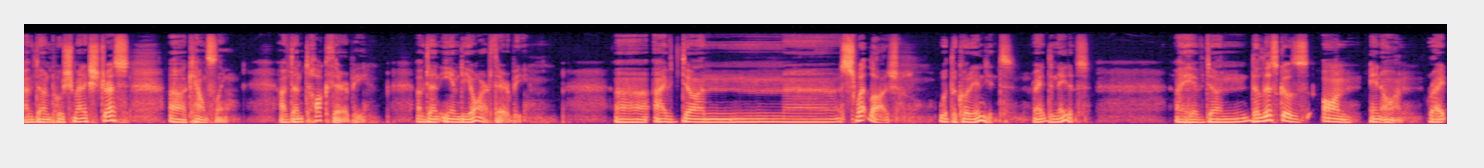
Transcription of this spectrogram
I've done post traumatic stress uh, counseling. I've done talk therapy. I've done EMDR therapy. Uh, I've done uh, sweat lodge with the Dakota Indians, right? The natives. I have done, the list goes on and on, right?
